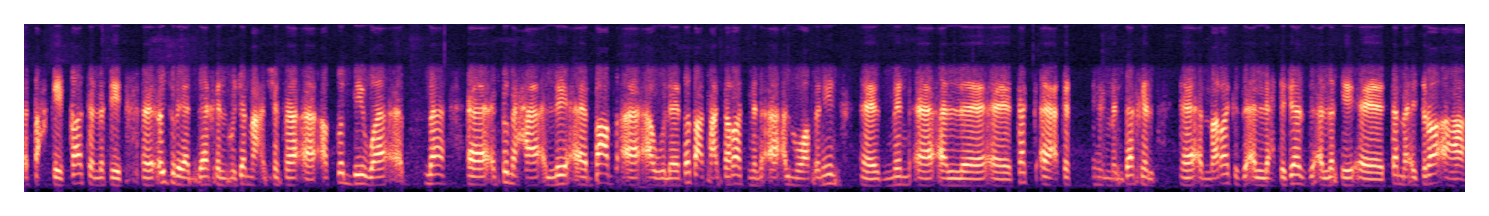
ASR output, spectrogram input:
التحقيقات التي أجريت داخل مجمع الشفاء الطبي وما سمح لبعض أو لبضعة عشرات من المواطنين من التك من داخل مراكز الاحتجاز التي تم إجراءها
